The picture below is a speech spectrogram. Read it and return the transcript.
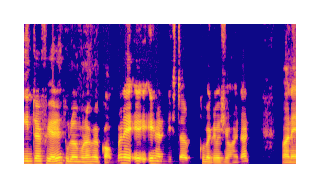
ইন্টারফিয়ারেন্স তুলনামূলকভাবে কম। মানে এখানে ডিস্টার্ব খুব একটা বেশি হয় না। মানে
